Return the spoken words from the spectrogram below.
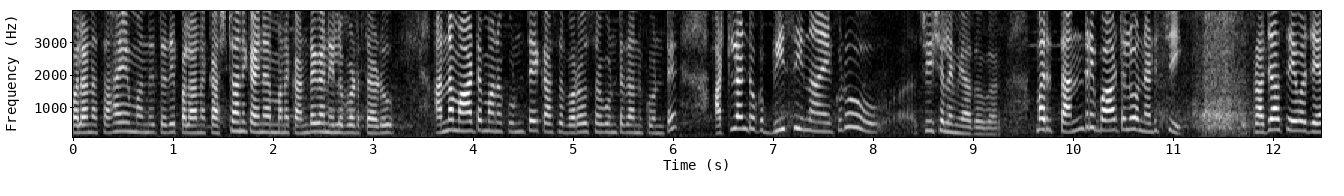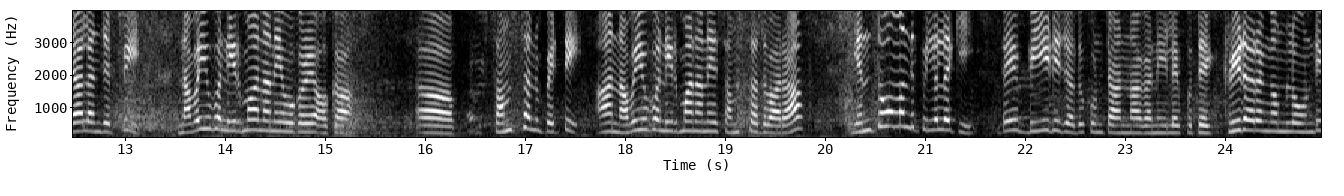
పలానా సహాయం అందుతుంది పలానా కష్టానికి ఆయన మనకు అండగా నిలబడతాడు అన్న మాట మనకు ఉంటే కాస్త భరోసాగా ఉంటుంది అనుకుంటే అట్లాంటి ఒక బీసీ నాయకుడు శ్రీశైలం యాదవ్ గారు. మరి తండ్రి బాటలో నడిచి ప్రజాసేవ చేయాలని చెప్పి నవయువ నిర్మాణ్ అనే ఒక ఒక సంస్థను పెట్టి ఆ నవయువ నిర్మాణ అనే సంస్థ ద్వారా ఎంతోమంది పిల్లలకి అంటే బీఈడి చదువుకుంటా అన్నా కానీ లేకపోతే క్రీడా రంగంలో ఉండి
